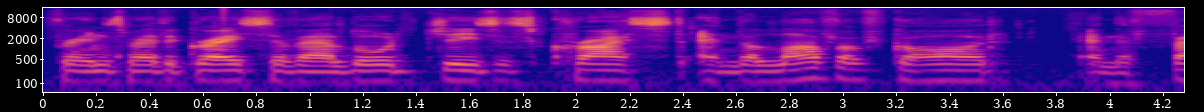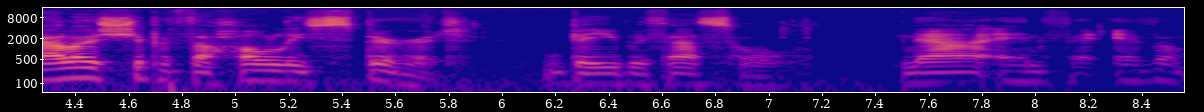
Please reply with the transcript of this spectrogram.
Friends, may the grace of our Lord Jesus Christ and the love of God and the fellowship of the Holy Spirit be with us all, now and forevermore.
